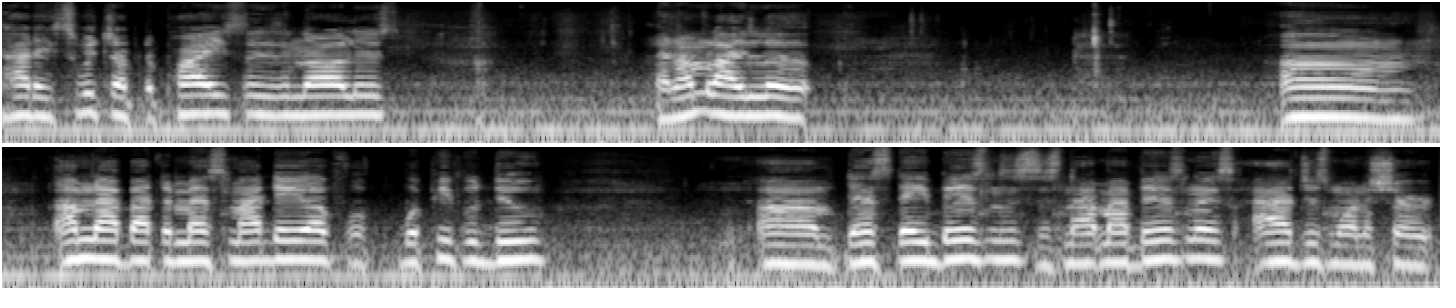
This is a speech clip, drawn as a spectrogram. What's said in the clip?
how they switch up the prices and all this. And I'm like, look, um, I'm not about to mess my day up with what people do. Um, that's their business. It's not my business. I just want a shirt.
